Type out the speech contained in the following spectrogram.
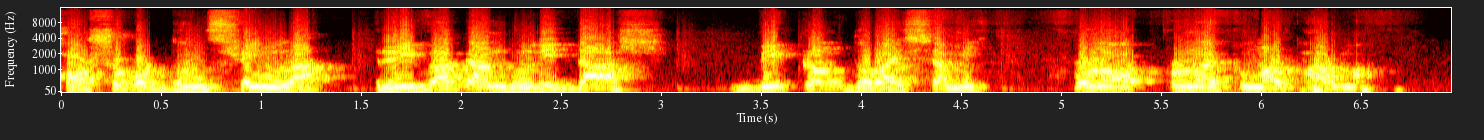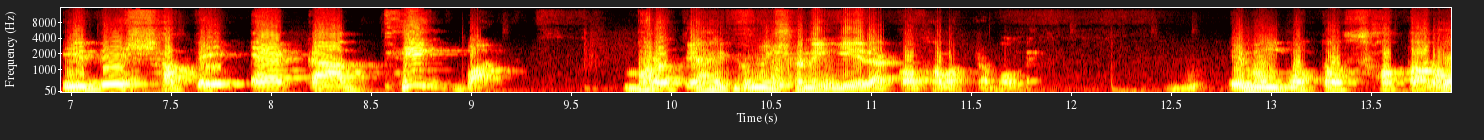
হর্ষবর্ধন শৃঙ্গলা, রিভা গাঙ্গুলি দাস, বিক্রম দোরাইস্বামী, প্রণয় কুমার ভার্মা। এদের সাথে একাধিকবার ভারতীয় হাইকমিশনে গিয়ে এরা কথাবার্তা বলে। এবং গত সতেরো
